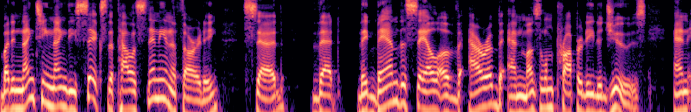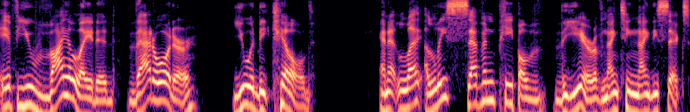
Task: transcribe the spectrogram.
But in 1996, the Palestinian Authority said that they banned the sale of Arab and Muslim property to Jews. And if you violated that order, you would be killed. And at, le- at least seven people the year of 1996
